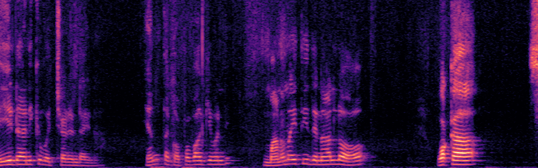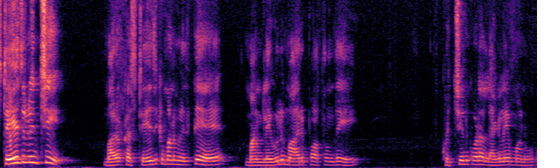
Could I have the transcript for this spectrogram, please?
చేయడానికి వచ్చాడండి ఆయన. ఎంత గొప్ప భాగ్యం అండి. మనమైతే ఈ దినాల్లో ఒక స్టేజ్ నుంచి మరొక స్టేజ్కి మనం వెళ్తే మన లెవెల్ మారిపోతుంది. కూర్చుని కూడా లెగలేం మనం.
